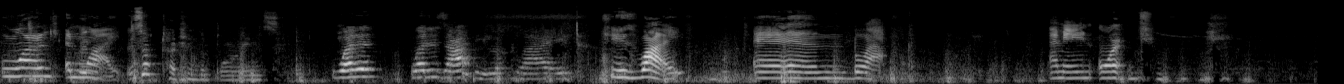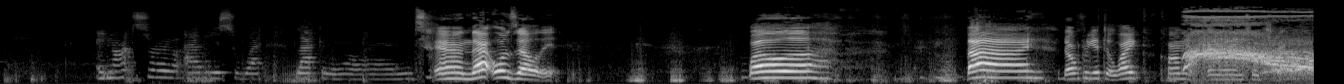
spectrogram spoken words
orange, and white. Stop touching the blinds. What, is, what does Abby look like? She's white and black. I mean, orange. I'm not Abby is black and orange. And that was Elliott. Well, uh, bye. Don't forget to like, comment, and subscribe.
